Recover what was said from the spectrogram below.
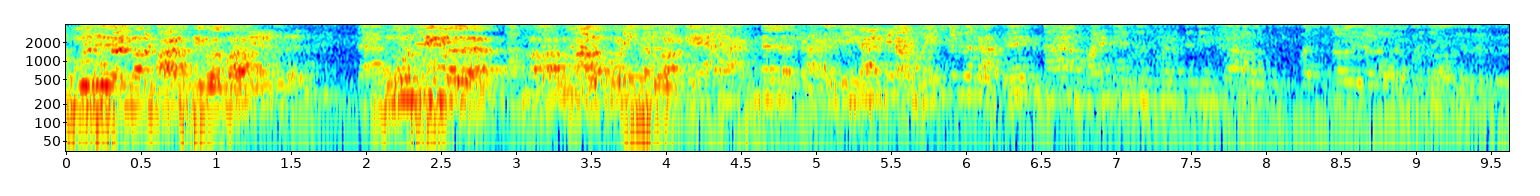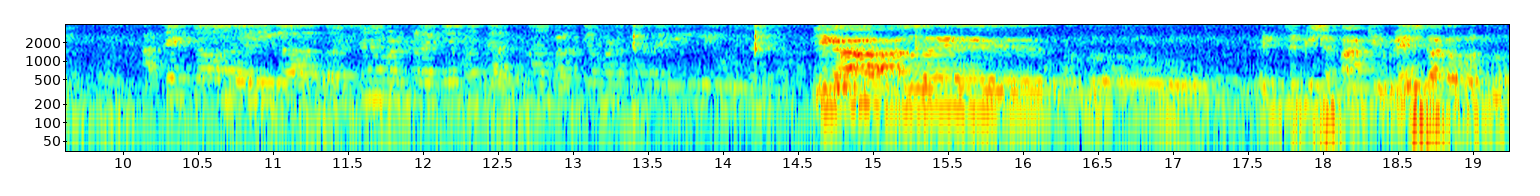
ಪೂಜೆಯನ್ನ ಮಾಡ್ತೀವಲ್ಲ? ಮೂರು ತಿಂಗಳ ನಾಲ್ಕು ವರ್ಷ ಅಲ್ಲ? ಈಗ ಅಲ್ಲಿ ಒಂದು ಎಕ್ಸಿಬಿಷನ್ ಹಾಕಿ ವೇಸ್ಟ್ ಆಗೋ ಬದಲು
